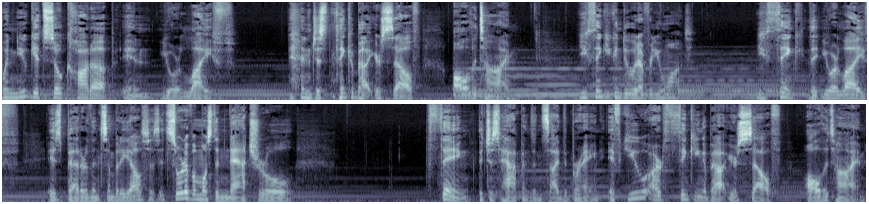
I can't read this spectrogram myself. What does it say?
When you get so caught up in your life and just think about yourself all the time, you think you can do whatever you want. You think that your life is better than somebody else's. It's sort of almost a natural thing that just happens inside the brain. If you are thinking about yourself all the time,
